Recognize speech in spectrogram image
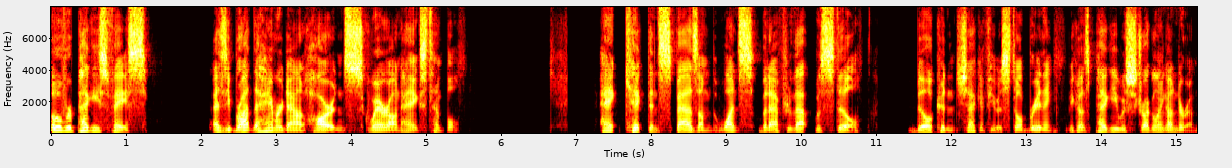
over Peggy's face, as he brought the hammer down hard and square on Hank's temple. Hank kicked and spasmed once, but after that was still. Bill couldn't check if he was still breathing, because Peggy was struggling under him.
